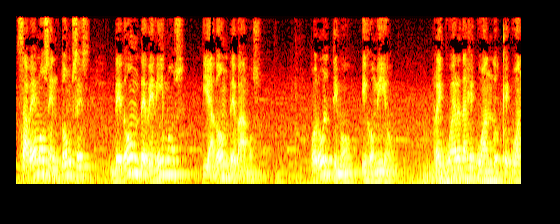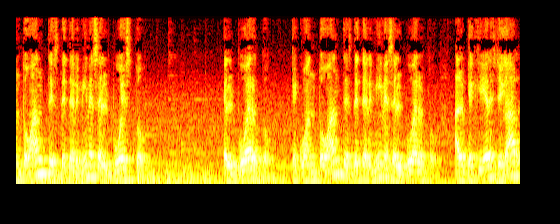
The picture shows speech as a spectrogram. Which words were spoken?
Sabemos entonces de dónde venimos y a dónde vamos. Por último, hijo mío, recuerda que cuando que cuanto antes determines el puesto, el puerto que cuanto antes determines el puerto al que quieres llegar,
